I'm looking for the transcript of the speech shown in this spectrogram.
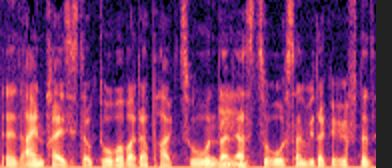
Äh, 31. Oktober war der Park zu und dann mhm. erst zu Ostern wieder geöffnet.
